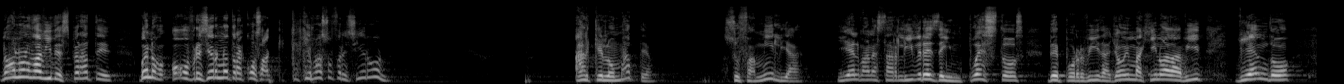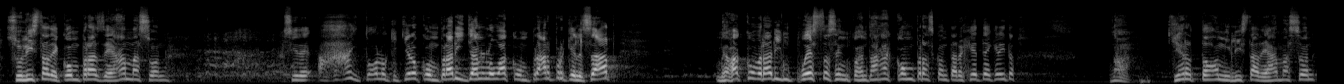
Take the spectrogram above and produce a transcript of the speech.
No, no, David, espérate. Bueno, ofrecieron otra cosa. ¿Qué, más ofrecieron? Al que lo mate, su familia y él van a estar libres de impuestos de por vida. Yo me imagino a David viendo su lista de compras de Amazon. Así de, ay, todo lo que quiero comprar y ya no lo voy a comprar porque el SAT me va a cobrar impuestos en cuanto haga compras con tarjeta de crédito. No, quiero toda mi lista de Amazon.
